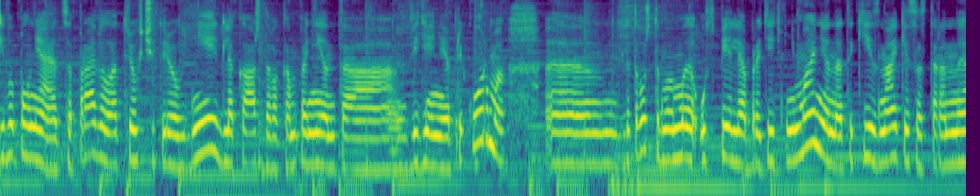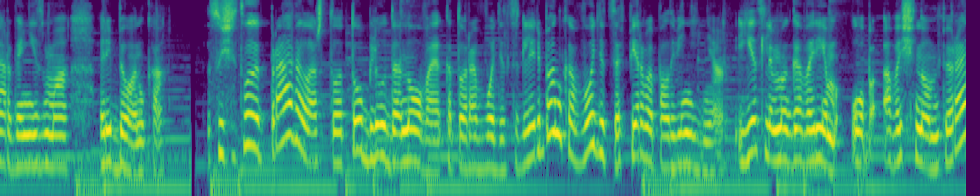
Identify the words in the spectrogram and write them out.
и выполняется правило 3-4 дней для каждого компонента введения прикорма, э, для того, чтобы мы успели обратить внимание на такие знаки со стороны организма ребенка. Существует правило, что то блюдо новое, которое вводится для ребенка, вводится в первой половине дня. Если мы говорим об овощном пюре,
